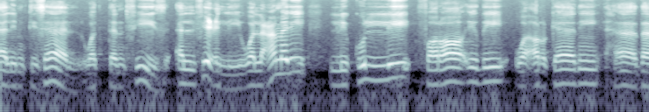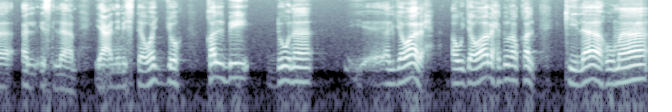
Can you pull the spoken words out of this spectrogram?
الامتثال والتنفيذ الفعلي والعملي لكل فرائض وأركان هذا الإسلام. يعني مش توجه قلبي دون الجوارح أو جوارح دون القلب. كلاهما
